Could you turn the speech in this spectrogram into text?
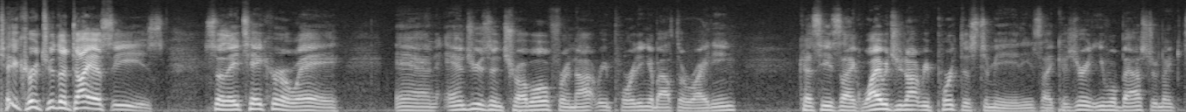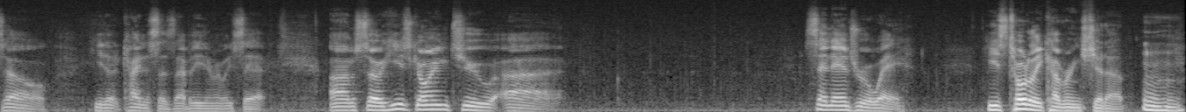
"Take her to the diocese." So they take her away, and Andrew's in trouble for not reporting about the writing, because he's like, "Why would you not report this to me?" And he's like, "Cause you're an evil bastard, and I can tell." He kind of says that, but he didn't really say it. Um, so he's going to uh, send Andrew away. He's totally covering shit up. Mhm.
